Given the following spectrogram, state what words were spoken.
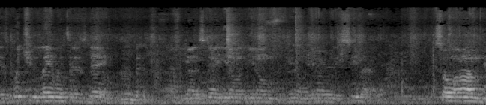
is what you labor to this day. You understand? You don't, you don't, you know, you don't really see that. So, um,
